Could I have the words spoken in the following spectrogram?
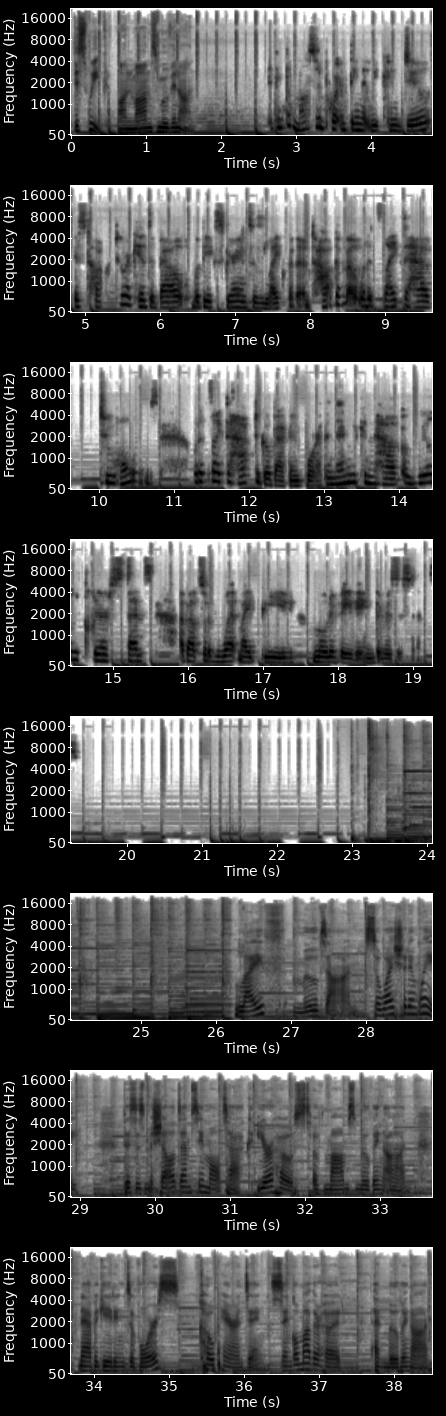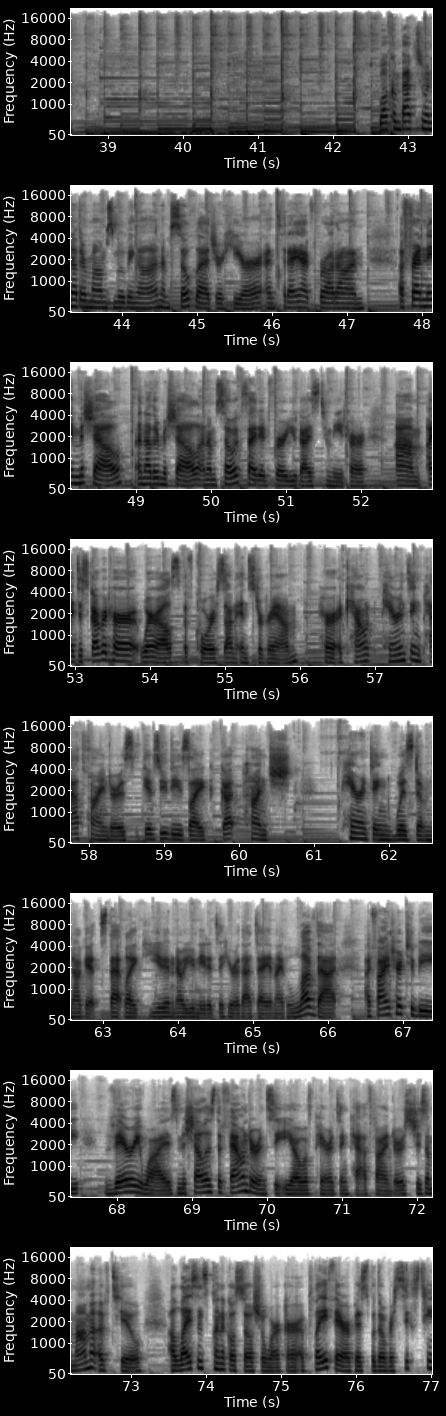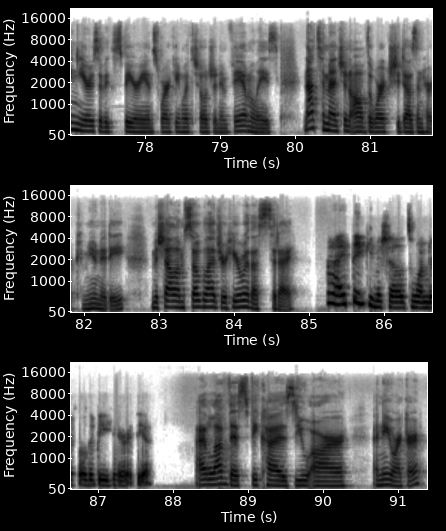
This week on Moms Moving On. I think the most important thing that we can do is talk to our kids about what the experience is like for them. Talk about what it's like to have two homes, what it's like to have to go back and forth. And then we can have a really clear sense about sort of what might be motivating the resistance. Life moves on, so why shouldn't we? This is Michelle Dempsey Multack, your host of Moms Moving On, navigating divorce, co parenting, single motherhood, and moving on. Welcome back to another Moms Moving On. I'm so glad you're here. And today I've brought on a friend named Michelle, another Michelle, and I'm so excited for you guys to meet her. Um, I discovered her where else? Of course, on Instagram. Her account, Parenting Pathfinders, gives you these like gut punch parenting wisdom nuggets that like you didn't know you needed to hear that day. And I love that. I find her to be very wise. Michelle is the founder and CEO of Parenting Pathfinders. She's a mama of two, a licensed clinical social worker, a play therapist with over 16 years of experience working with children and families, not to mention all of the work she does in her community. Michelle, I'm so glad you're here with us today. Hi, thank you, Michelle. It's wonderful to be here with you. I love this because you are a New Yorker.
